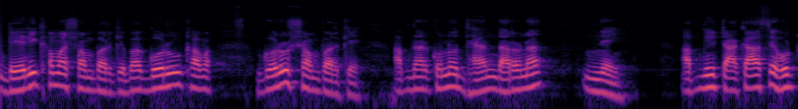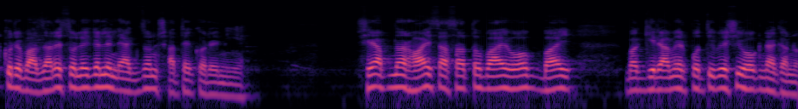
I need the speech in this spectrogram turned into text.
ডেয়ারি খামার সম্পর্কে বা গরুর খামার গরুর সম্পর্কে আপনার কোনো ধ্যান ধারণা নেই। আপনি টাকা আছে হুট করে বাজারে চলে গেলেন একজন সাথে করে নিয়ে। সে আপনার হয় চাচাতো ভাই হোক ভাই বা গ্রামের প্রতিবেশী হোক না কেন,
